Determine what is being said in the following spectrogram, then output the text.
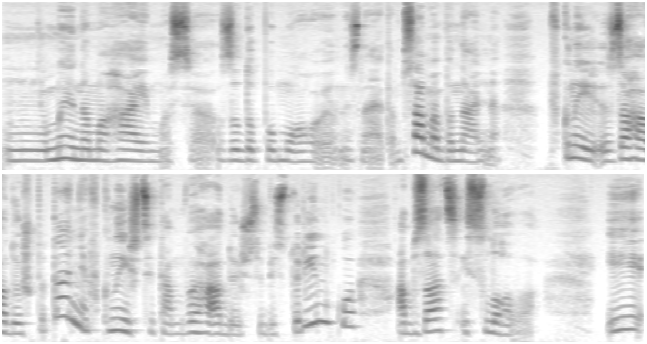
ми намагаємося за допомогою, не знаю, там саме банальне, в кни... загадуєш питання, в книжці там вигадуєш собі сторінку, абзац і слово. І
